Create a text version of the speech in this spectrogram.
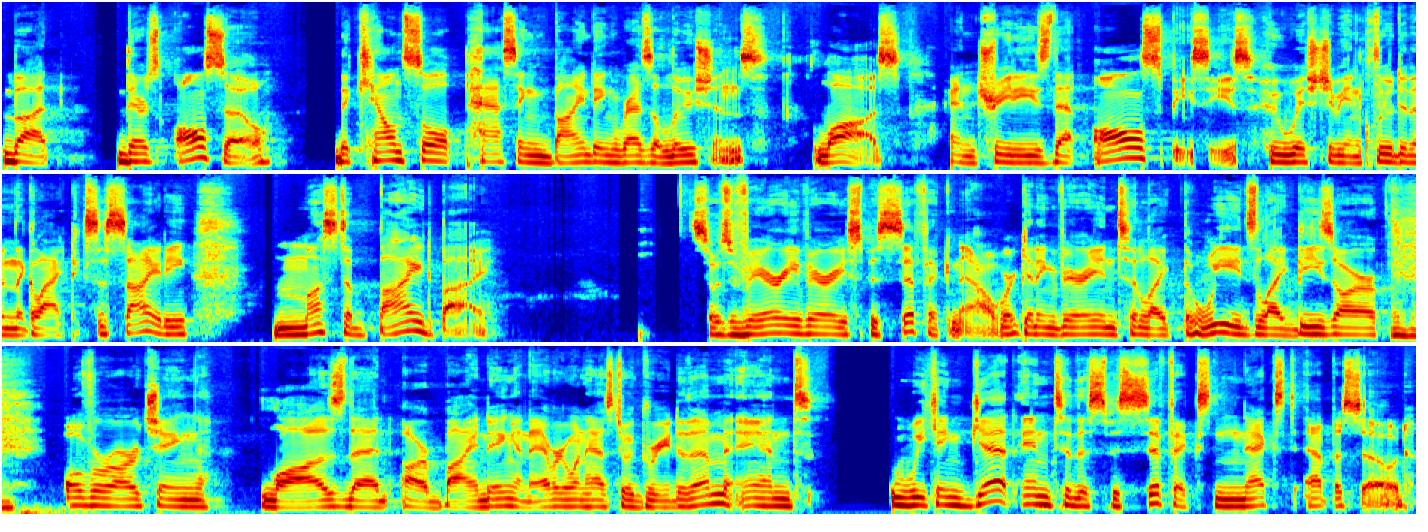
But there's also the council passing binding resolutions, laws, and treaties that all species who wish to be included in the galactic society must abide by. So it's very, very specific now. We're getting very into like the weeds, like these are mm-hmm. overarching laws that are binding and everyone has to agree to them. And we can get into the specifics next episode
